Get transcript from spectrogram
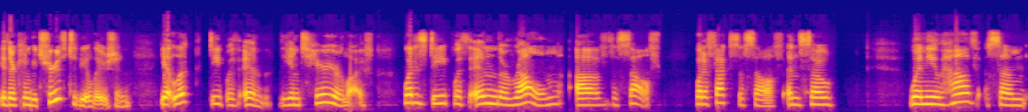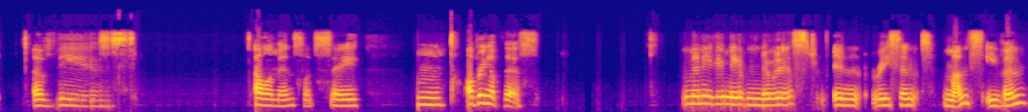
yeah, there can be truth to the illusion Yet look deep within the interior life. What is deep within the realm of the self? What affects the self? And so when you have some of these elements, let's say, mm, I'll bring up this. many of you may have noticed in recent months, even,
